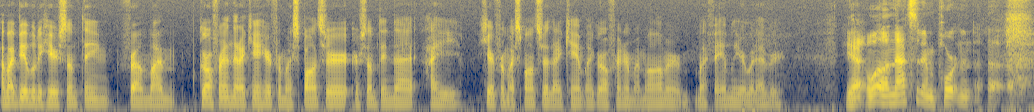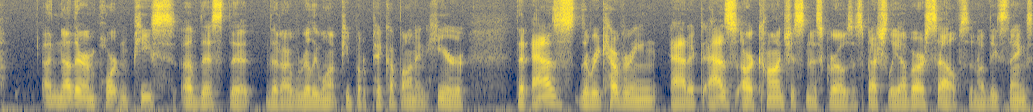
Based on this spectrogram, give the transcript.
I might be able to hear something from my girlfriend that I can't hear from my sponsor or something that I hear from my sponsor that I can't my girlfriend or my mom or my family or whatever. Yeah, well, and that's an important uh, another important piece of this that that I really want people to pick up on and hear that as the recovering addict, as our consciousness grows, especially of ourselves and of these things,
